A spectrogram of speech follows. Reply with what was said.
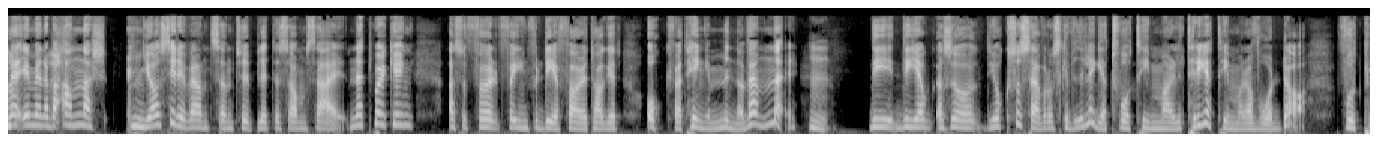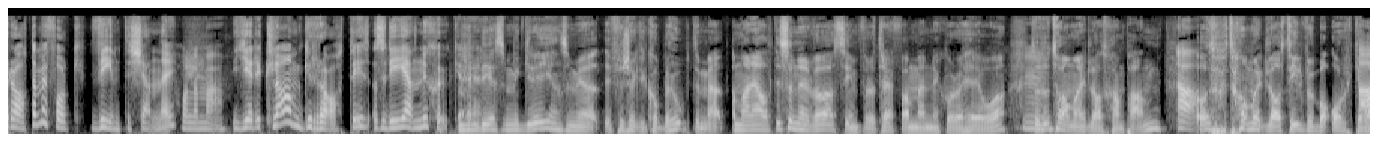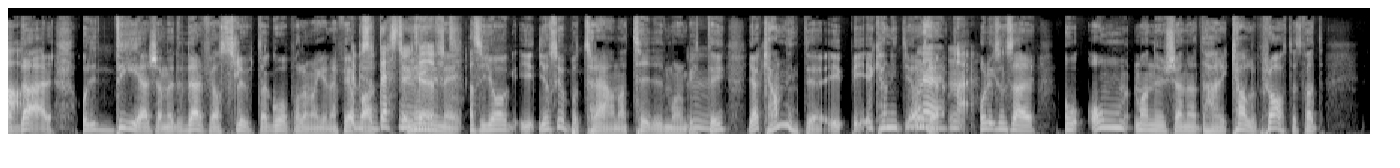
Men jag menar bara annars, jag ser eventsen typ lite som så här, networking, alltså för, för inför det företaget och för att hänga med mina vänner. Mm. Det, det, är, alltså, det är också så här, vadå, ska vi lägga två timmar eller tre timmar av vår dag för att prata med folk vi inte känner, Håller med. ge reklam gratis, alltså det är ännu sjukare. Men det som är grejen som jag försöker koppla ihop det med, att man är alltid så nervös inför att träffa människor och hej och hå, så då tar man ett glas champagne Mm. Ja. och så tar man ett glas till för att bara orka Ja. vara där. Och det är det jag känner, det är därför jag slutar gå på alla de här grejerna. För jag Det blir bara, så destruktivt. nej nej nej, alltså jag, jag ska upp och träna tidigt morgon bitti, jag kan inte, jag kan inte göra Nej. det. Mm. Nej. Och liksom så här, och om man nu känner att det här är kallpratet, för att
